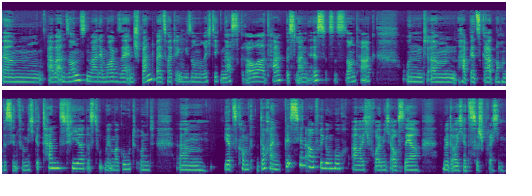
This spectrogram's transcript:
Ähm, aber ansonsten war der Morgen sehr entspannt, weil es heute irgendwie so ein richtig nass grauer Tag bislang ist. Es ist Sonntag und ähm, habe jetzt gerade noch ein bisschen für mich getanzt hier. Das tut mir immer gut und ähm, Jetzt kommt doch ein bisschen Aufregung hoch, aber ich freue mich auch sehr, mit euch jetzt zu sprechen.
